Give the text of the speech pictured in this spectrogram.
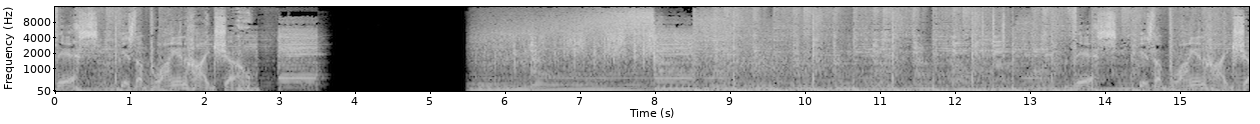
This is the Brian Hyde Show. This is the Brian Hyde Show.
